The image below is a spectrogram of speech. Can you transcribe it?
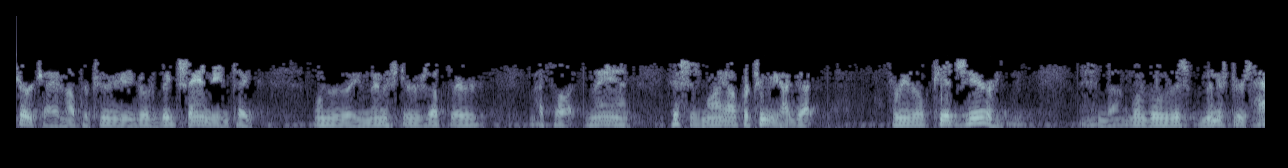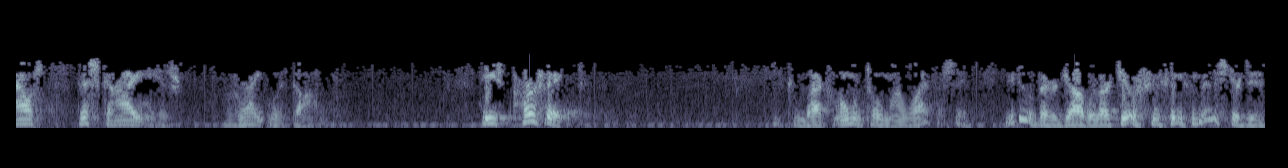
church, I had an opportunity to go to Big Sandy and take one of the ministers up there. I thought, man, this is my opportunity. I got three little kids here, and, and I'm going to go to this minister's house. This guy is right with God. He's perfect. I come back home and told my wife, I said, you do a better job with our children than the minister did.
